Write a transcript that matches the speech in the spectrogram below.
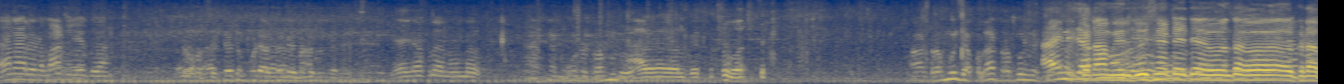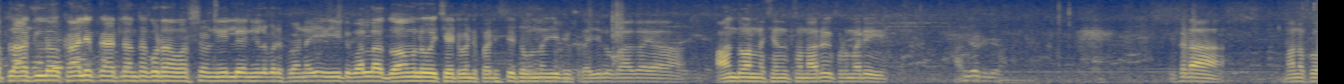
నాన్న రెండు మాటలు ఇక్కడ మీరు చూసినట్టయితే అంతా ఇక్కడ ప్లాట్లో ఖాళీ ప్లాట్లు అంతా కూడా వర్షం నీళ్ళే నిలబడిపోయినాయి వీటి వల్ల దోమలు వచ్చేటువంటి పరిస్థితి ఉందని చెప్పి ప్రజలు బాగా ఆందోళన చెందుతున్నారు. ఇప్పుడు మరి ఇక్కడ మనకు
